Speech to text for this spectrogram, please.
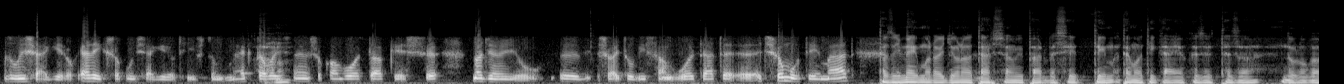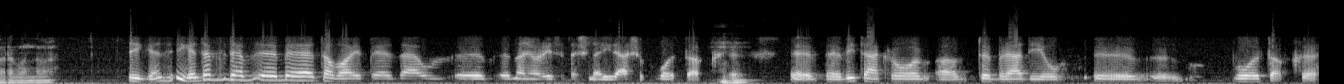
az újságírók. Elég sok újságírót hívtunk meg, tavaly is nagyon sokan voltak, és nagyon jó sajtóvisszhang volt, tehát egy somó témát. Tehát, hogy megmaradjon a társadalmi párbeszéd tematikája között ez a dolog, arra gondol. Igen, igen de, de, de tavaly például nagyon részletes leírások voltak uh-huh. Vitákról, a több rádió voltak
